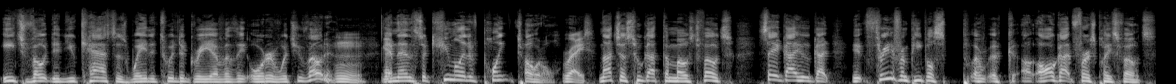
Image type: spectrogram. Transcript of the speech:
each vote that you cast is weighted to a degree of the order of which you voted, mm, and then it's a cumulative point total. Right. Not just who got the most votes. Say a guy who got three different people uh, uh, all got first place votes,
